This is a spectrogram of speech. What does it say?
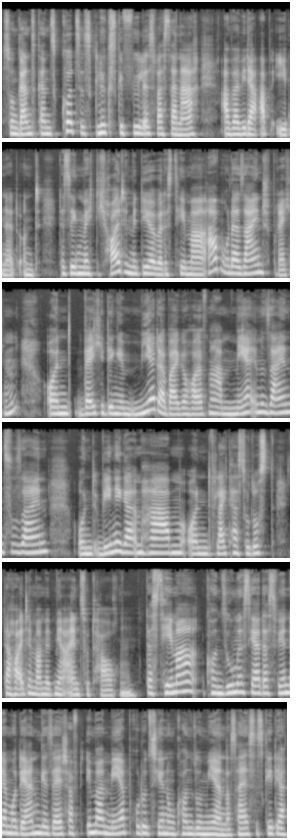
so ein ganz, ganz kurzes Glücksgefühl ist, was danach aber wieder abebnet. Und deswegen möchte ich heute mit dir über das Thema Haben oder Sein sprechen und welche Dinge mir dabei geholfen haben, mehr im Sein zu sein und weniger im Haben. Und vielleicht hast du Lust, da heute mal mit mir einzutauchen. Das Thema Konsum ist ja, dass wir in der modernen Gesellschaft immer mehr produzieren und konsumieren. Das heißt, es geht ja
